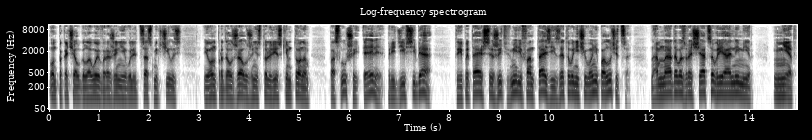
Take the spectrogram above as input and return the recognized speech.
Он покачал головой, выражение его лица смягчилось, и он продолжал уже не столь резким тоном. «Послушай, Элли, приди в себя. Ты пытаешься жить в мире фантазий, из этого ничего не получится. Нам надо возвращаться в реальный мир. Нет,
